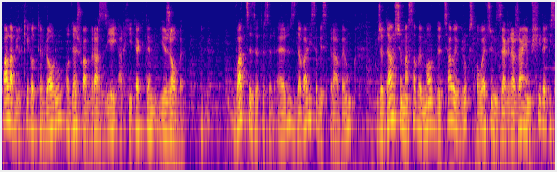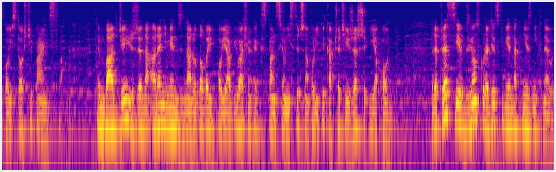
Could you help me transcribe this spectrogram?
Fala wielkiego terroru odeszła wraz z jej architektem Jeżowem. Władcy ZSRR zdawali sobie sprawę, że dalsze masowe mordy całych grup społecznych zagrażają sile i spoistości państwa. Tym bardziej, że na arenie międzynarodowej pojawiła się ekspansjonistyczna polityka III Rzeszy i Japonii. Represje w Związku Radzieckim jednak nie zniknęły.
